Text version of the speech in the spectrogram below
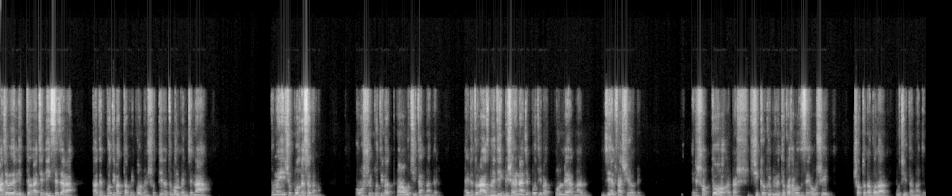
আজে বাজে লিখতে আছে লিখছে যারা, তাদের প্রতিবাদ তো আপনি করবেন সত্যিটা তো বলবেন যে না, তুমি এইসব বলতেছো কেন? অবশ্যই প্রতিবাদ করা উচিত আপনাদের। এটা তো রাজনৈতিক বিষয় না যে প্রতিবাদ করলে আপনার জেল ফাঁসি হবে। এটা সত্য, একটা শিক্ষকের বিরুদ্ধে কথা বলতেছে, অবশ্যই সত্যটা বলা উচিত আপনাদের।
